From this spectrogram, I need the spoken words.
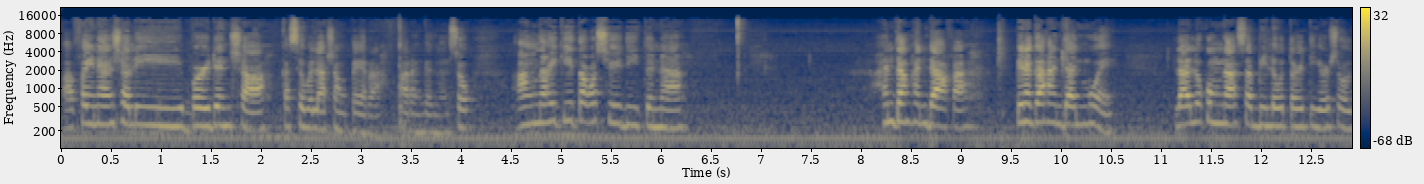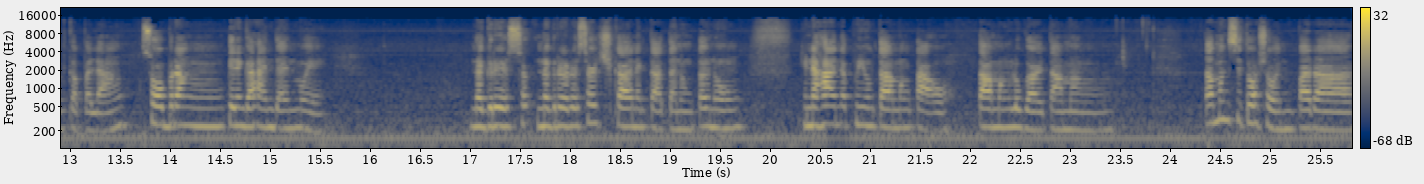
uh, financially burden siya kasi wala siyang pera. Parang ganun. So, ang nakikita ko sir dito na handang-handa ka. Pinaghahandaan mo eh. Lalo kung nasa below 30 years old ka pa lang, sobrang pinaghahandaan mo eh. Nagre-research ka, nagtatanong-tanong, hinahanap mo yung tamang tao, tamang lugar, tamang tamang sitwasyon para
